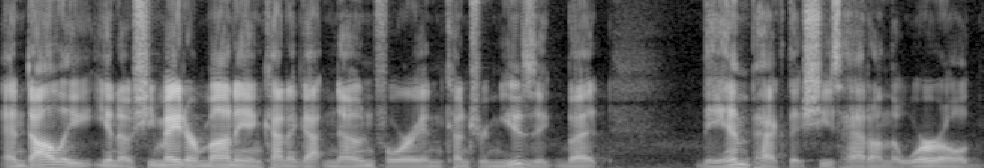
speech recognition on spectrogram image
and Dolly you know she made her money and kind of got known for in country music but the impact that she's had on the world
